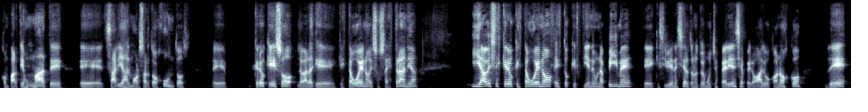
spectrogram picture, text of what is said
compartías un mate, eh, salías a almorzar todos juntos creo que eso, la verdad que, está bueno, eso se extraña. Y a veces creo que está bueno esto que tiene una pyme, eh, que si bien es cierto, no tuve mucha experiencia, pero algo conozco, de,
